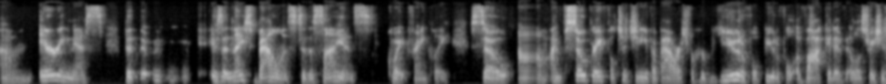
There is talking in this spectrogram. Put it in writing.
um, airiness that, that is a nice balance to the science quite frankly. So um, I'm so grateful to Geneva Bowers for her beautiful, beautiful, evocative illustration.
